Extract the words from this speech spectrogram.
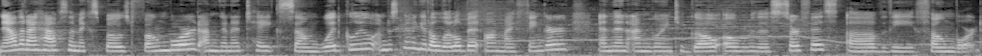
Now that I have some exposed foam board, I'm going to take some wood glue. I'm just going to get a little bit on my finger and then I'm going to go over the surface of the foam board.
